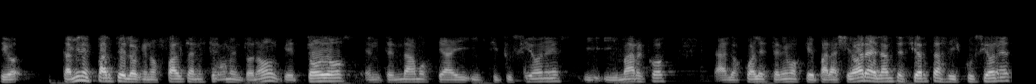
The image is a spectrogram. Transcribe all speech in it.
digo, también es parte de lo que nos falta en este momento, ¿no? Que todos entendamos que hay instituciones y, marcos a los cuales tenemos que, para llevar adelante ciertas discusiones,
